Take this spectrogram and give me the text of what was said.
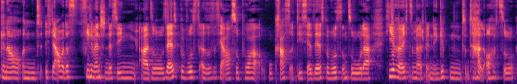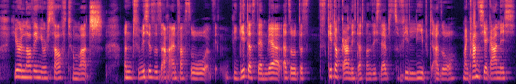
Genau, und ich glaube, dass viele Menschen deswegen, also selbstbewusst, also es ist ja auch so, boah, oh krass, und die ist ja selbstbewusst und so, oder hier höre ich zum Beispiel in Ägypten total oft so, you're loving yourself too much. Und für mich ist es auch einfach so, wie geht das denn? Wer, also das, das geht doch gar nicht, dass man sich selbst zu viel liebt. Also man kann sich ja gar nicht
